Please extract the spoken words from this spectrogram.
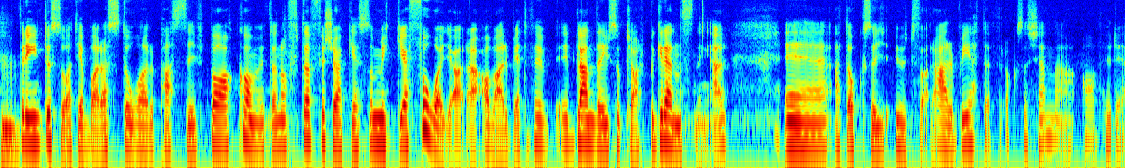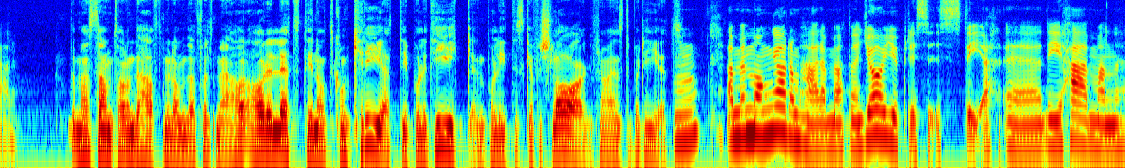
Mm. För det är inte så att jag bara står passivt bakom, utan ofta försöker jag så mycket jag får göra av arbete. För ibland är det ju såklart begränsningar. Eh, att också utföra arbete för att också känna av hur det är de här samtalen du haft med dem du har följt med, har, har det lett till något konkret i politiken, politiska förslag från Vänsterpartiet? Mm. Ja, men många av de här mötena gör ju precis det. Eh, det är här man,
